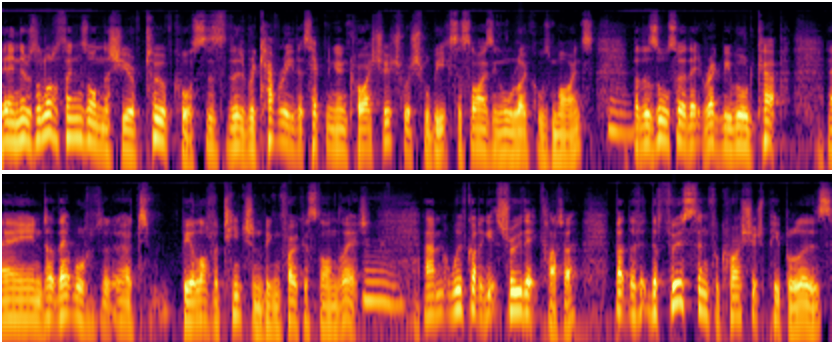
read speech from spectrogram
and there's a lot of things on this year, too, of course. There's the recovery that's happening in Christchurch, which will be exercising all locals' minds. Mm. But there's also that Rugby World Cup, and that will uh, be a lot of attention being focused on that. Mm. Um, we've got to get through that clutter. But the, the first thing for Christchurch people is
